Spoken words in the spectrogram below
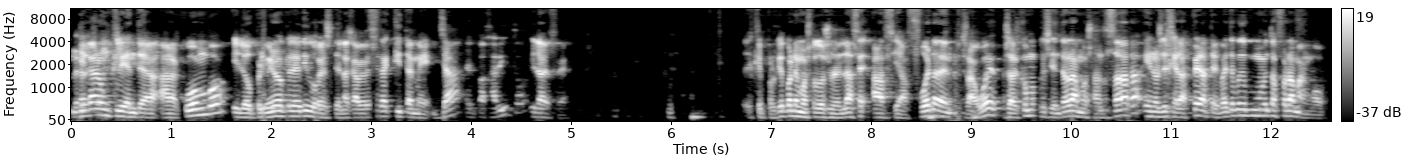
Llega un cliente a, a Cuombo y lo primero que le digo es de la cabecera quítame ya el pajarito y la F. Es que ¿por qué ponemos todos un enlace hacia afuera de nuestra web? O sea, es como que si entráramos al Zara y nos dijera, espérate, vete un momento afuera Mango.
